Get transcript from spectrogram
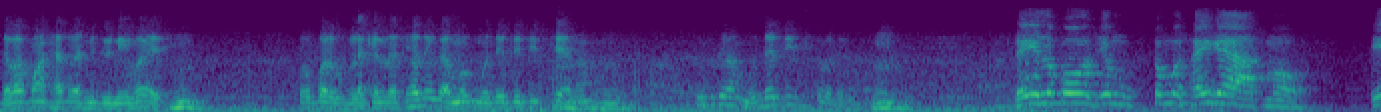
દવા પાંચ સાત વર્ષની જૂની હોય તો ઉપર લખેલું નથી હોતું કે અમુક મુદતી જ છે મુદતી જ છે બધું. એ લોકો જે મુક્તમ થઈ ગયા આત્માઓ એ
